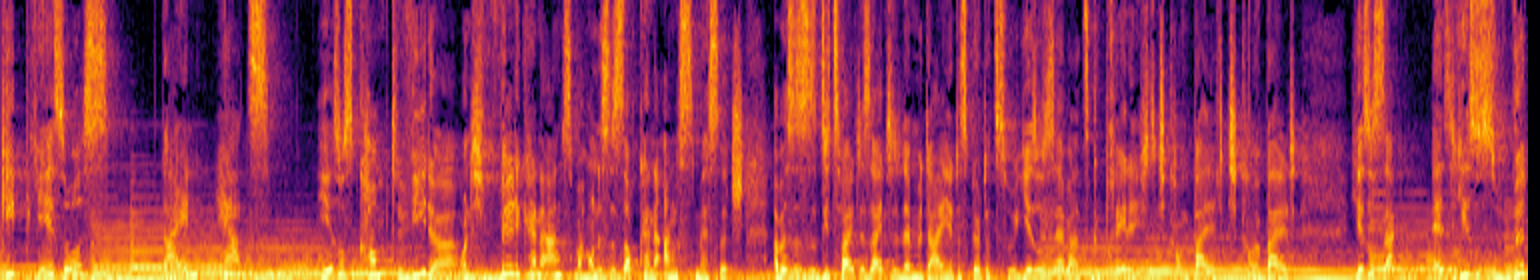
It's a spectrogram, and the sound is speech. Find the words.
gib Jesus dein Herz. Jesus kommt wieder und ich will dir keine Angst machen und es ist auch keine Angstmessage. Aber es ist die zweite Seite der Medaille, das gehört dazu. Jesus selber hat es gepredigt. Ich komme bald, ich komme bald. Jesus sagt, Jesus wird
